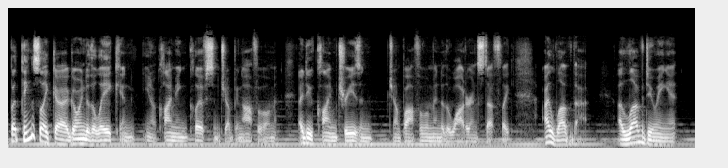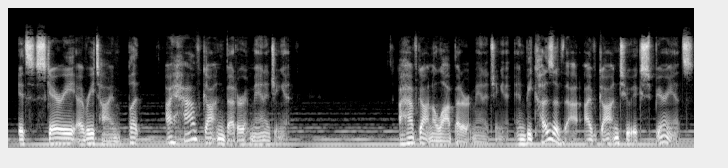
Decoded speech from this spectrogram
But things like uh, going to the lake and you know climbing cliffs and jumping off of them. I do climb trees and jump off of them into the water and stuff. Like I love that. I love doing it. It's scary every time, but I have gotten better at managing it. I have gotten a lot better at managing it. And because of that, I've gotten to experience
